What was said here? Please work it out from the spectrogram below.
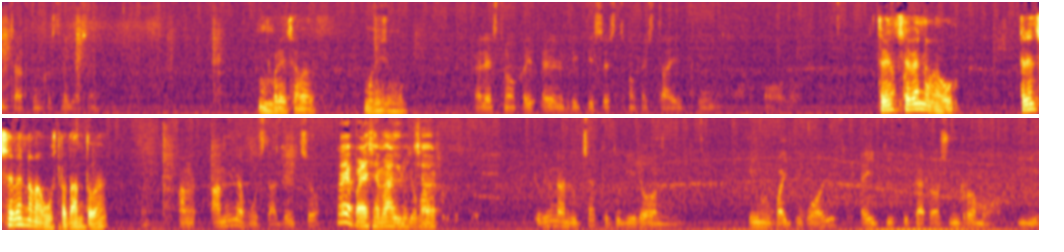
luchar 5 estrellas, ¿eh? Hombre, chaval. Buenísimo. El, Strong, el British Strong Style. uh, joder. Trent Seven no me gusta. Trent Seven no me gusta tanto, eh. A, mí- a mí me gusta, de hecho, No me parece mal yo, acuerdo- yo vi una lucha que tuvieron In White Wolf, Eiki, Carlos Romo y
